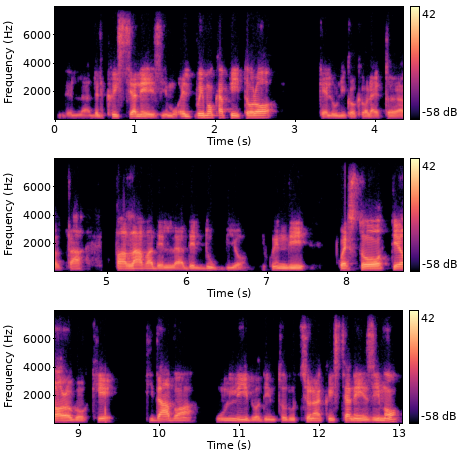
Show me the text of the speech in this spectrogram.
del, del cristianesimo. E il primo capitolo, che è l'unico che ho letto in realtà, parlava del, del dubbio. Quindi questo teologo che ti dava un libro di introduzione al cristianesimo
